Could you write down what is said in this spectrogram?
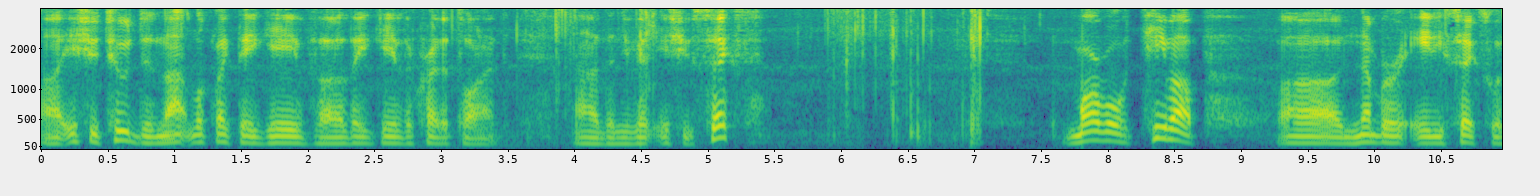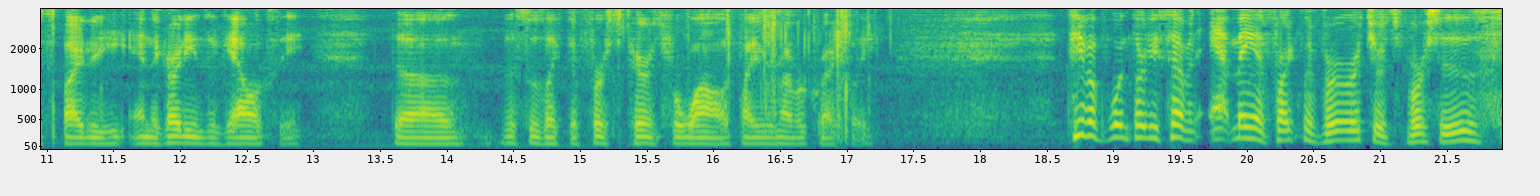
Uh, issue two did not look like they gave uh, they gave the credits on it. Uh, then you get issue six. Marvel Team Up uh, number 86 with Spidey and the Guardians of the Galaxy. The, this was like their first appearance for a while, if I remember correctly. Team Up 137, Aunt May and Franklin Richards versus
